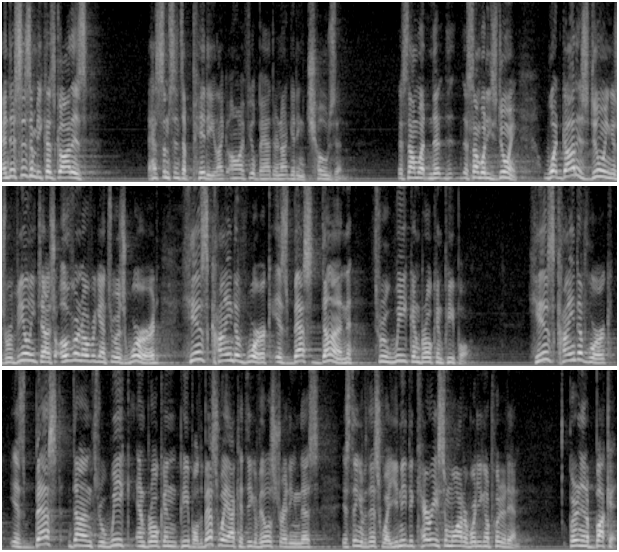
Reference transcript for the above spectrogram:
And this isn't because God is, has some sense of pity, like, oh, I feel bad they're not getting chosen. That's not what, that's not what he's doing. What God is doing is revealing to us over and over again through his word, his kind of work is best done through weak and broken people. His kind of work is best done through weak and broken people. The best way I could think of illustrating this is think of it this way you need to carry some water. What are you going to put it in? Put it in a bucket.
